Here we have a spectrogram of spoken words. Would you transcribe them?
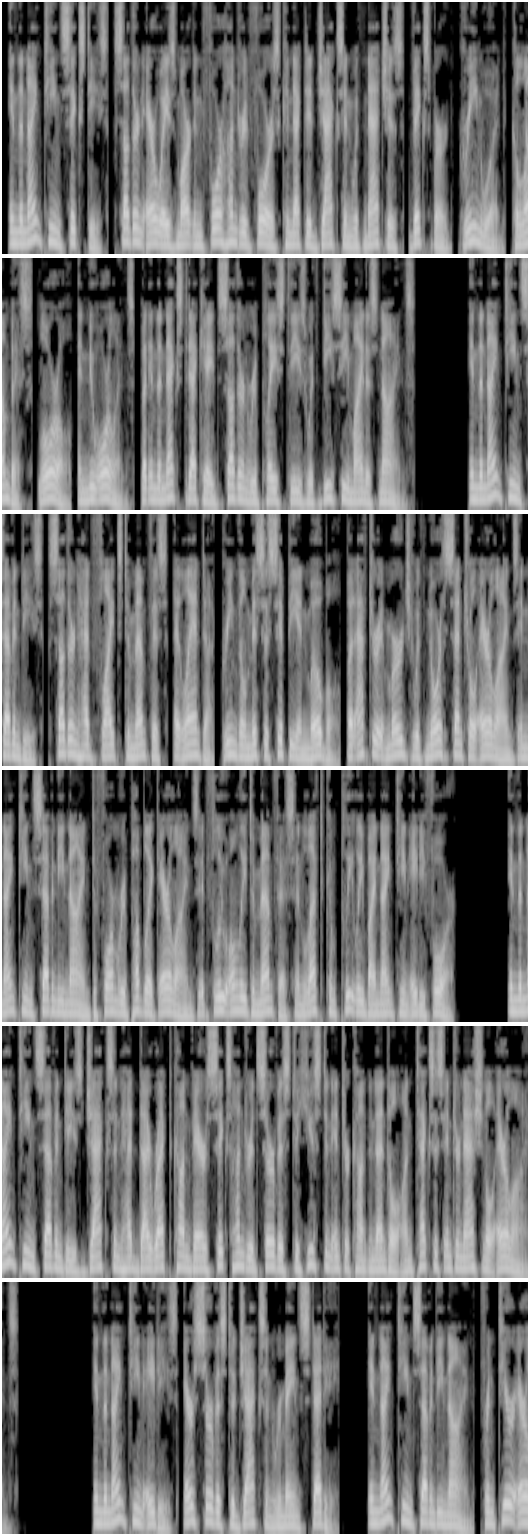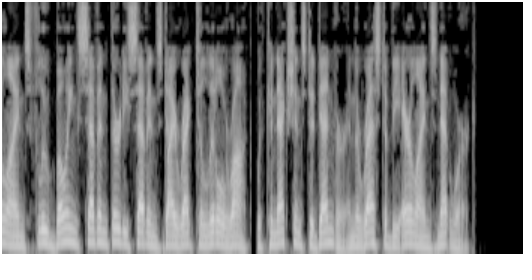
In the 1960s, Southern Airways Martin 404s connected Jackson with Natchez, Vicksburg, Greenwood, Columbus, Laurel, and New Orleans, but in the next decade Southern replaced these with DC-9s. In the 1970s, Southern had flights to Memphis, Atlanta, Greenville, Mississippi and Mobile, but after it merged with North Central Airlines in 1979 to form Republic Airlines it flew only to Memphis and left completely by 1984. In the 1970s Jackson had direct Convair 600 service to Houston Intercontinental on Texas International Airlines. In the 1980s, air service to Jackson remained steady. In 1979, Frontier Airlines flew Boeing 737s direct to Little Rock, with connections to Denver and the rest of the airline's network.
